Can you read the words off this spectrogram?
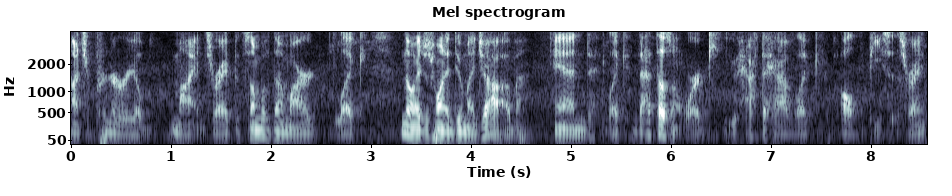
entrepreneurial minds, right? But some of them are like, no, I just want to do my job. And like that doesn't work. You have to have like all the pieces, right?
